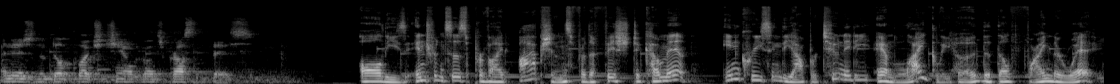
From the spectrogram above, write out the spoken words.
and there's an adult collection channel that runs across the face. All these entrances provide options for the fish to come in, increasing the opportunity and likelihood that they'll find their way.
